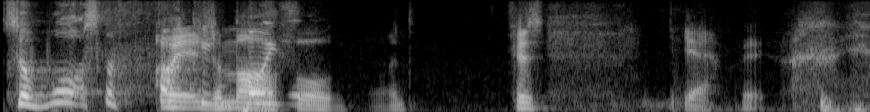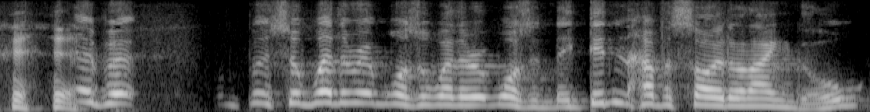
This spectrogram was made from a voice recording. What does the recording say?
So what's the I fucking mean, a mile point? because, yeah, Yeah, but but so whether it was or whether it wasn't, they didn't have a side-on angle.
